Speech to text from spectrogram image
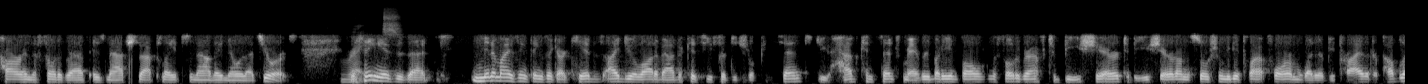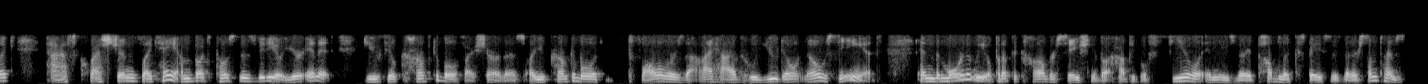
car in the photograph is matched to that plate, so now they know that's yours. Right. The thing is, is that minimizing things like our kids. I do a lot of advocacy for digital consent. Do you have consent from everybody involved in the photograph to be shared, to be shared on the social media platform, whether it be private or public? Ask questions like, hey, I'm about to post this video. You're in it. Do you feel comfortable if I share this? Are you comfortable with followers that I have who you don't know seeing it? And the more that we open up the conversation about how people feel in these very public spaces that are sometimes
